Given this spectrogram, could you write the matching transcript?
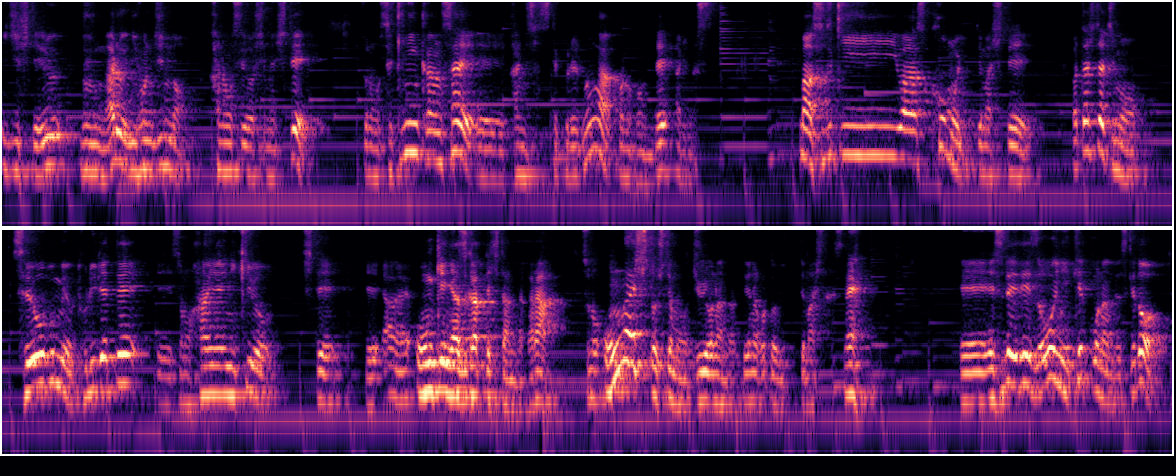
維持している部分がある日本人の可能性を示してその責任感さえ感じさせてくれるのがこの本であります。まあ、鈴木はこうも言ってまして私たちも西欧文明を取り入れてその繁栄に寄与して、えー、恩恵に預かってきたんだからその恩返しとしても重要なんだというようなことを言ってましたですね。えー、SDGs 大いに結構なんですけど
